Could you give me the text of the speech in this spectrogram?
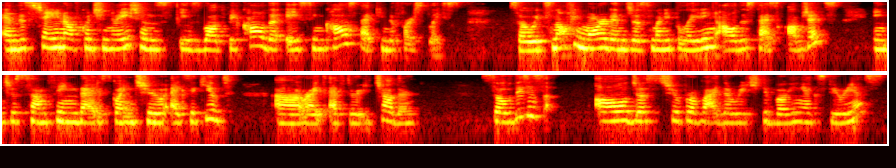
and this chain of continuations is what we call the async call stack in the first place so it's nothing more than just manipulating all these task objects into something that is going to execute uh, right after each other. So this is all just to provide a rich debugging experience.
